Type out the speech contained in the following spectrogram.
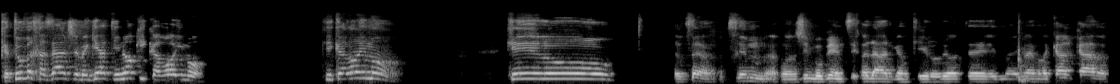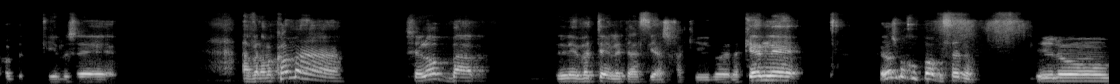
כתוב בחז"ל שמגיע תינוק כיכרו עמו. כיכרו עמו. כאילו... בסדר, אנחנו צריכים, אנחנו אנשים בוגרים, צריך לדעת גם כאילו להיות אה, עם הרגליים על הקרקע והכל כאילו ש... אבל המקום ה... שלא בא לבטל את העשייה שלך, כאילו, אלא כן ל... הקדוש ברוך הוא פה, בסדר. כאילו...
